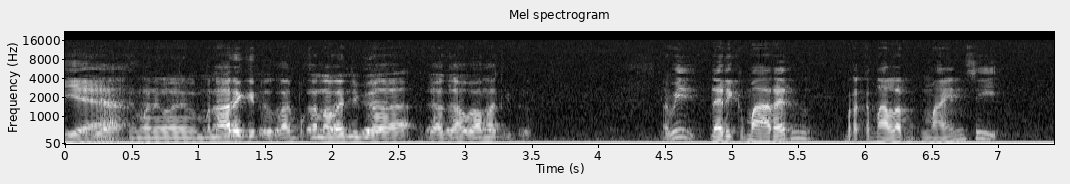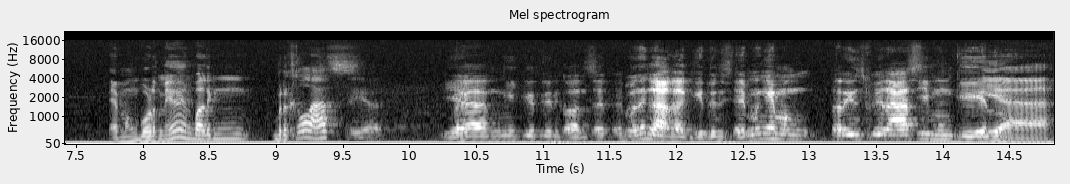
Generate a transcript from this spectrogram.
Iya Yang mana- menarik gitu kan perkenalan juga gagah banget gitu. tapi dari kemarin perkenalan pemain sih emang Borneo yang paling berkelas iya Yang ngikutin konsep, eh, sebenarnya nggak kayak gitu sih. Emang emang terinspirasi mungkin. iya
